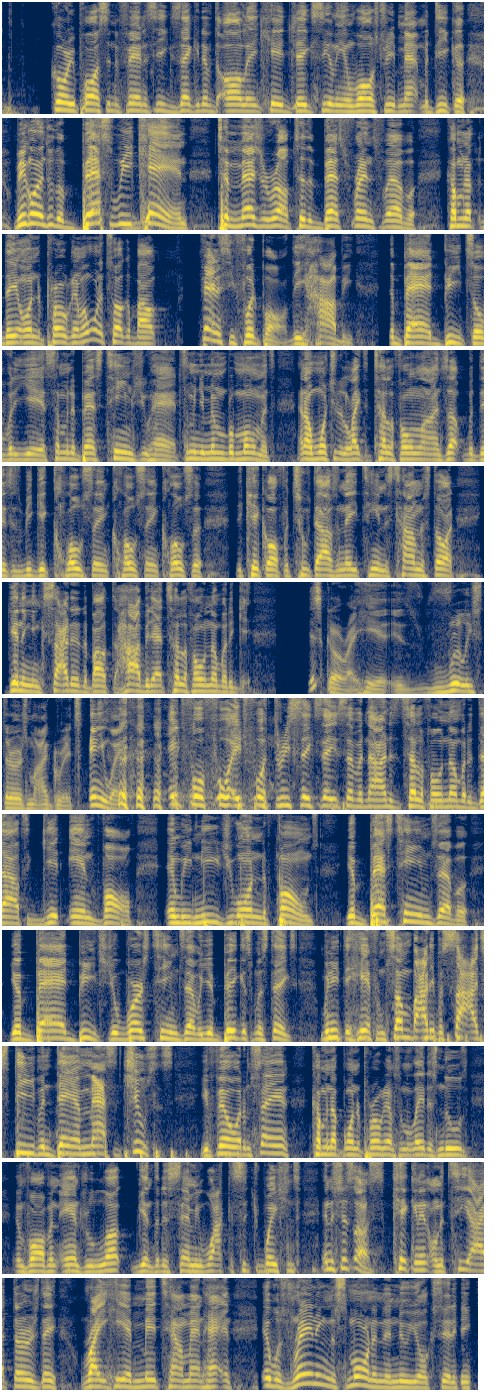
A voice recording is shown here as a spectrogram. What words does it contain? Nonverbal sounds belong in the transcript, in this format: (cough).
Corey Parson, the fantasy executive, the All In Kid, Jake Ciely, and Wall Street, Matt Modica. We're going to do the best we can to measure up to the best friends forever. Coming up today on the program, I want to talk about fantasy football, the hobby, the bad beats over the years, some of the best teams you had, some of your memorable moments. And I want you to light the telephone lines up with this as we get closer and closer and closer to kickoff of 2018. It's time to start getting excited about the hobby. That telephone number to get this girl right here is really stirs my grits. Anyway, (laughs) 844-843-6879 is the telephone number to dial to get involved. And we need you on the phones. Your best teams ever, your bad beats, your worst teams ever, your biggest mistakes. We need to hear from somebody besides Steve in damn Massachusetts. You feel what I'm saying? Coming up on the program, some latest news involving Andrew Luck, getting to the Sammy Watkins situations, and it's just us kicking it on the TI Thursday right here, in Midtown Manhattan. It was raining this morning in New York City.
